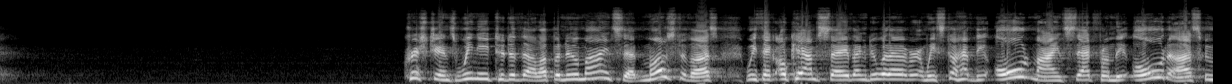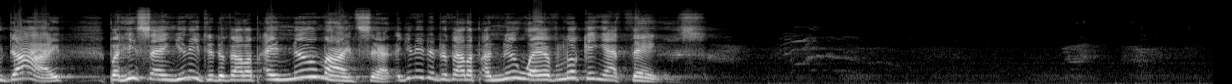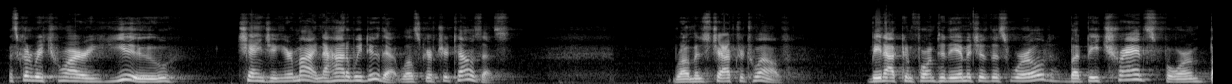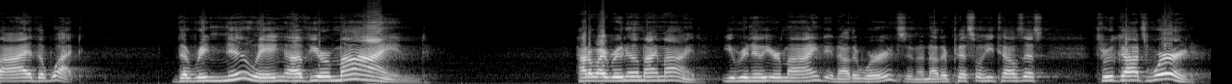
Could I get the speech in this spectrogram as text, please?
Christians, we need to develop a new mindset. Most of us, we think, okay, I'm saved, I can do whatever, and we still have the old mindset from the old us who died. But he's saying you need to develop a new mindset. You need to develop a new way of looking at things. It's going to require you changing your mind. Now, how do we do that? Well, Scripture tells us. Romans chapter 12. Be not conformed to the image of this world, but be transformed by the what? The renewing of your mind. How do I renew my mind? You renew your mind, in other words, in another epistle, he tells us, through God's word,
